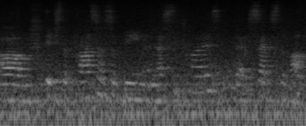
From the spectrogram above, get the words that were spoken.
um, it's the process of being anesthetized that sets them up.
